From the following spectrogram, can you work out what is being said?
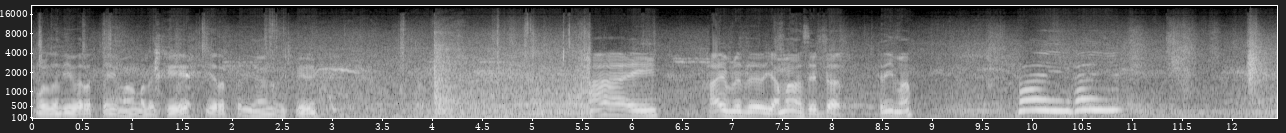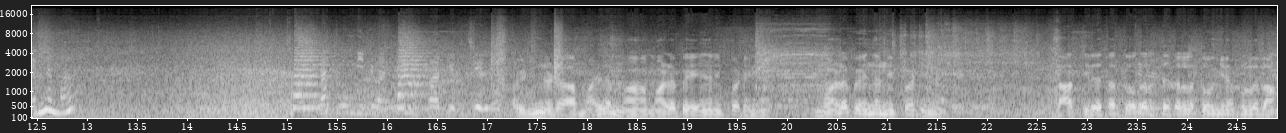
உங்களுக்கு வந்து இவர தெரியுமா உங்களுக்கு? இவர தெரியுமா உங்களுக்கு? ஹாய் ஹாய் பிரதர் யமா செட்டார் தெரியுமா? ஹாய் ஹாய் என்னம்மா? நல்லா தூங்கிட்டு வந்து நிப்பாட்டி வச்சு எழுதுப்பா. என்னடா மழைம்மா மழை பெய்யுந்தா நிப்பாட்டின. மழை பெய்யுந்தா நிப்பாட்டின. தாத்திர தத்துவ கருத்துக்கள்லாம் தூங்கின புள்ள தான்?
